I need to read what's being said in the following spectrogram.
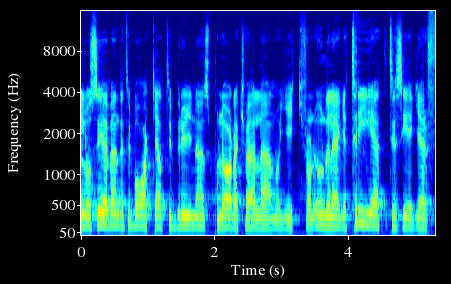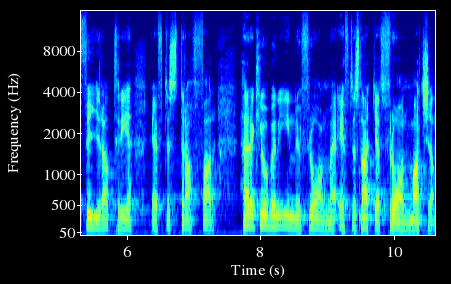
LHC vände tillbaka till Brynäs på lördagskvällen och gick från underläge 3-1 till seger 4-3 efter straffar. Här är klubben inifrån med eftersnacket från matchen.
